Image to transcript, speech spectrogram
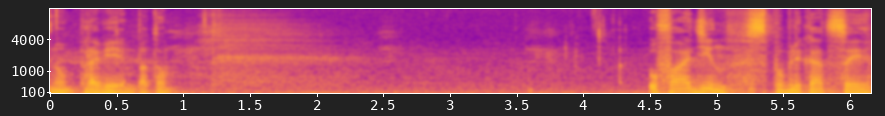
Ну, проверим потом. Уфа-1 с публикацией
